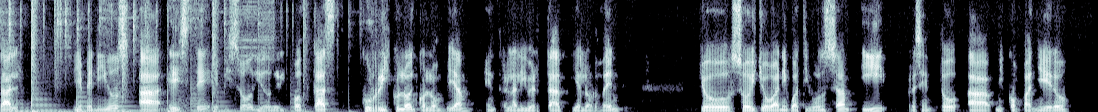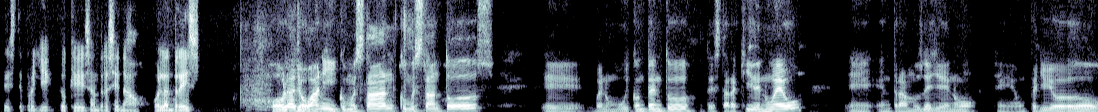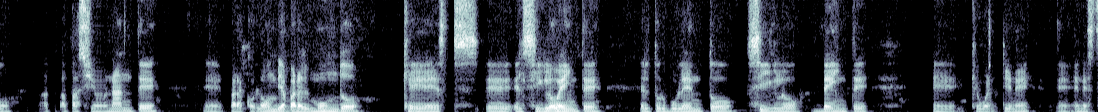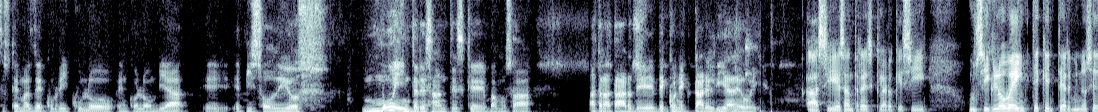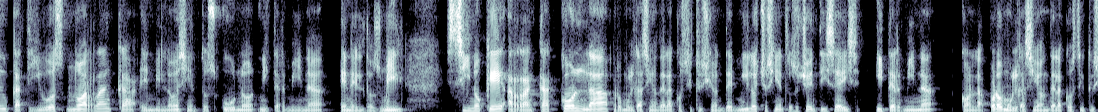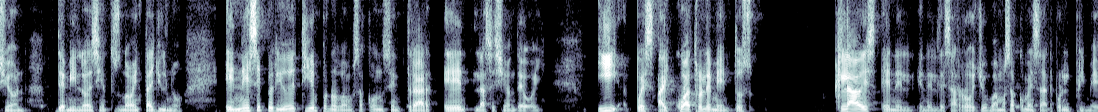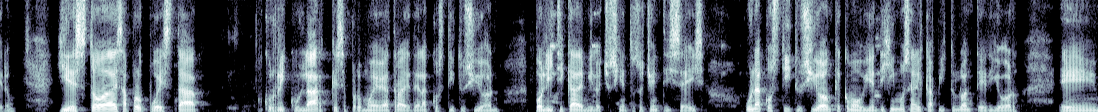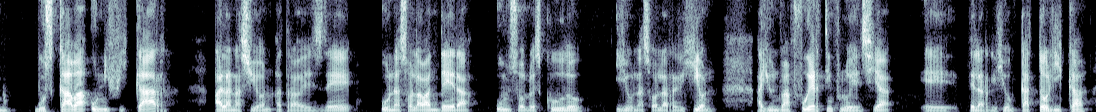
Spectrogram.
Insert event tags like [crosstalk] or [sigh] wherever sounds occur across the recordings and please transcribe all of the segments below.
Hola, ¿qué tal? Bienvenidos a este episodio del podcast Currículo en Colombia, entre la libertad y el orden. Yo soy Giovanni Guatibonza y presento a mi compañero de este proyecto que es Andrés Senao. Hola Andrés. Hola Giovanni, ¿cómo están? ¿Cómo están todos? Eh, bueno, muy contento de estar aquí de nuevo. Eh, entramos de lleno eh, a un periodo apasionante para Colombia, para el mundo, que es el siglo XX, el turbulento siglo XX, que bueno, tiene en estos temas de currículo en Colombia episodios muy interesantes que vamos a, tratar de, conectar el día de hoy. Así es, Andrés, claro que sí. Un siglo XX que en términos educativos no arranca en 1901 ni termina en el 2000, sino que arranca con la promulgación de la Constitución de 1886 y termina con la promulgación de la Constitución de 1991. En ese periodo de tiempo nos vamos a concentrar en la sesión de hoy. Y pues hay cuatro elementos claves en el, en el desarrollo. Vamos a comenzar por el primero, y es toda esa propuesta curricular que se promueve a través de la Constitución Política de 1886, una constitución que, como bien dijimos en el capítulo anterior, eh, buscaba unificar a la nación a través de una sola bandera, un solo escudo y una sola religión hay una fuerte influencia eh, de la religión católica,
